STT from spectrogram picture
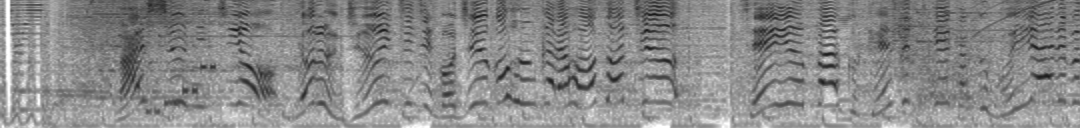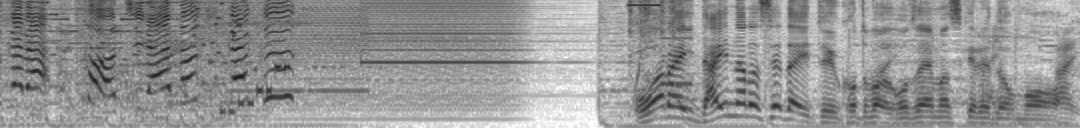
毎週日曜夜11時55分から放送中。声優パーク建設計画 VR 部からこちらの企画。お笑い第7世代という言葉がございますけれども、はいはい。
